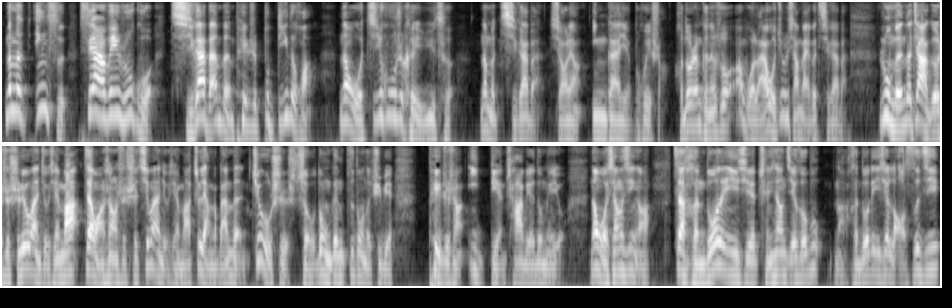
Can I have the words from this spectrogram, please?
那么因此，CRV 如果乞丐版本配置不低的话，那我几乎是可以预测，那么乞丐版销量应该也不会少。很多人可能说啊，我来我就是想买个乞丐版，入门的价格是十六万九千八，再往上是十七万九千八，这两个版本就是手动跟自动的区别。配置上一点差别都没有。那我相信啊，在很多的一些城乡结合部，那很多的一些老司机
